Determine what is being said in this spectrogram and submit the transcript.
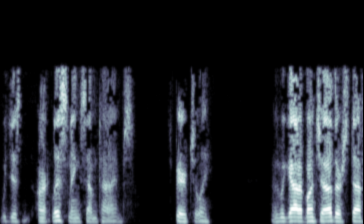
We just aren't listening sometimes, spiritually. We got a bunch of other stuff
